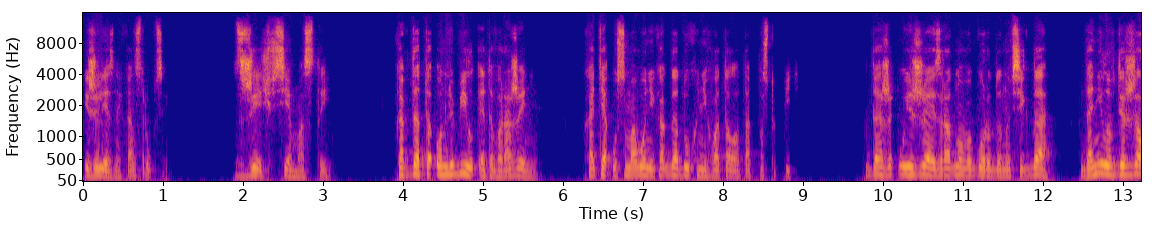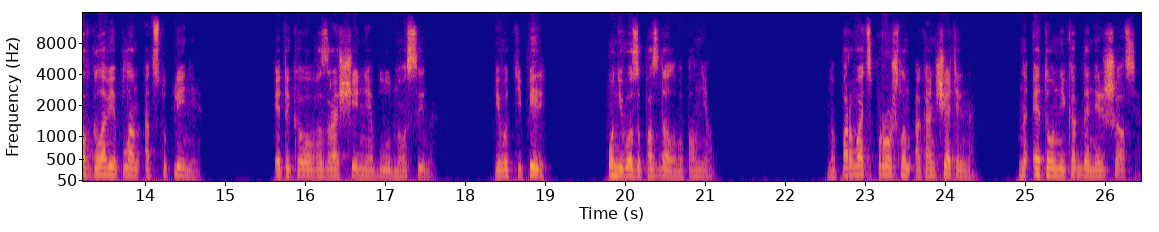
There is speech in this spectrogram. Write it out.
и железных конструкций. Сжечь все мосты. Когда-то он любил это выражение, хотя у самого никогда духа не хватало так поступить. Даже уезжая из родного города навсегда, Данилов держал в голове план отступления, этакого возвращения блудного сына. И вот теперь он его запоздало выполнял. Но порвать с прошлым окончательно на это он никогда не решался.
